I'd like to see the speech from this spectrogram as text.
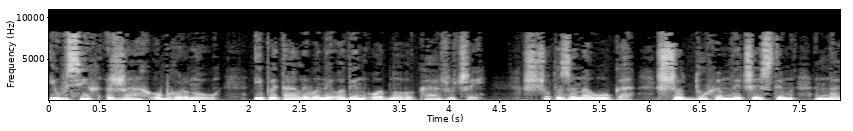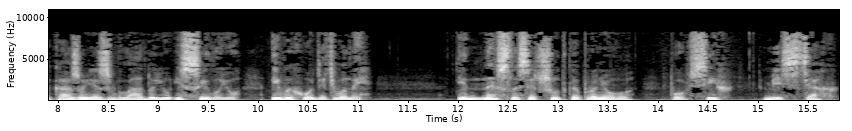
І всіх жах обгорнув, і питали вони один одного, кажучи, що то за наука, що духом нечистим наказує з владою і силою, і виходять вони. І неслася чутка про нього по всіх місцях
